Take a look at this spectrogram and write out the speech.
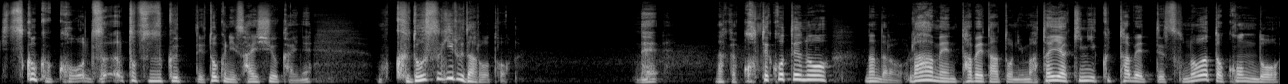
しつこくこうずっと続くって特に最終回ねもうくどすぎるだろうと。ねなんかコテコテのなんだろうラーメン食べた後にまた焼肉食べてその後今度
